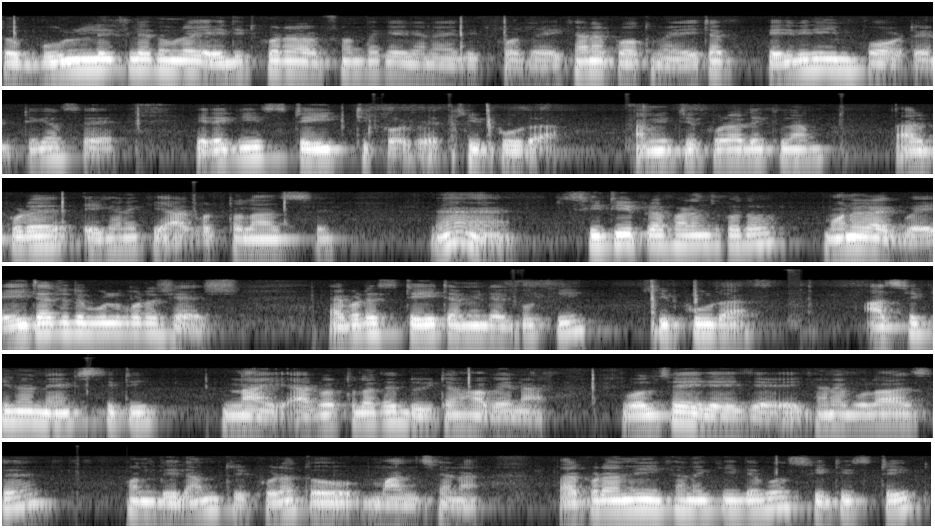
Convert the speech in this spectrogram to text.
তো ভুল লিখলে তোমরা এডিট করার অপশন থেকে, এখানে এডিট করবে। এখানে প্রথমে, এটা ভেরি ভেরি ইম্পর্টেন্ট ঠিক আছে? এটা কি স্টেটটি করবে? ত্রিপুরা। আমি ত্রিপুরা লিখলাম, তারপরে এখানে কি আগরতলা আসছে হ্যাঁ সিটি প্রেফারেন্স কত? মনে রাখবে, এইটা যদি ভুল করো শেষ। এবারে স্টেট আমি লিখব কি? ত্রিপুরা। আছে কিনা নেক্সট সিটি নাই, আগরতলাতে দুইটা হবে না। বলছে এই যে, এখানে বলা আছে এখন দিলাম ত্রিপুরা, তো মানছে না। তারপরে আমি এখানে কি দেব? সিটি স্টেট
